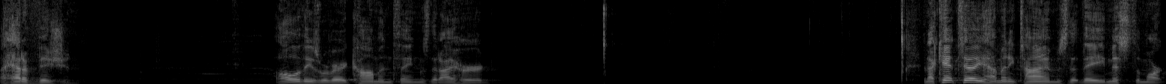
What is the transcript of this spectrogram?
I had a vision. All of these were very common things that I heard. And I can't tell you how many times that they missed the mark.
